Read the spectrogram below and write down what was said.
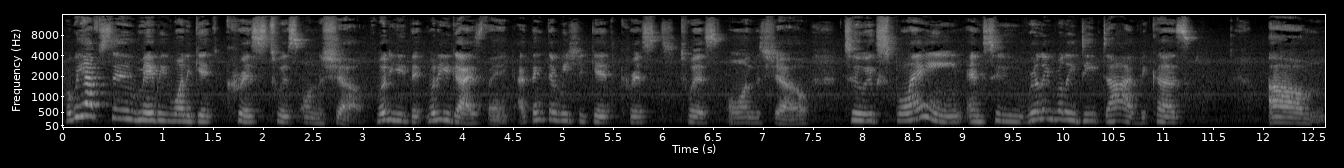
But we have to maybe want to get Chris Twist on the show. What do you think? What do you guys think? I think that we should get Chris Twist on the show to explain and to really, really deep dive because um,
